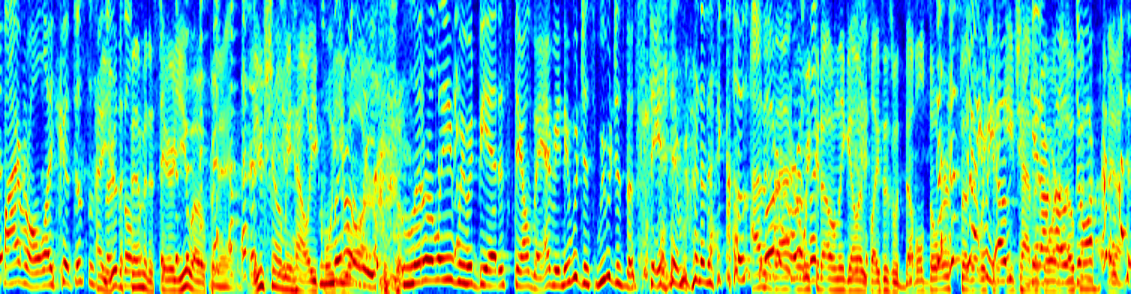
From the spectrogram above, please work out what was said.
spiral, like a, just a Hey, you're the circle. feminist here. You open it. You show me how equal Literally, you are. literally, we would be at a stalemate. I mean, it would just we would just both stand in front of that closed Either door. that, We're or we like- could only go in places with double doors so That's that right, we we could own- each have a get door our to own open. door. Yeah. so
